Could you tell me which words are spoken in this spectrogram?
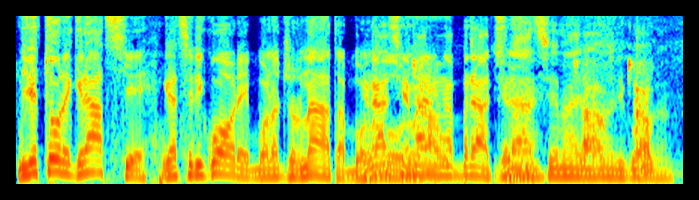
Direttore, grazie, grazie di cuore, buona giornata, buon grazie lavoro. Mario, un abbraccio. Grazie eh. Mario, ciao, di cuore.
